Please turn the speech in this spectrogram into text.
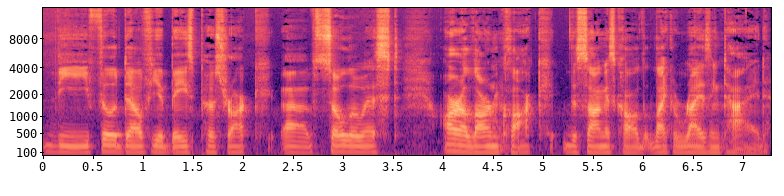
the Philadelphia-based post-rock uh, soloist Our Alarm Clock. The song is called "Like a Rising Tide."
